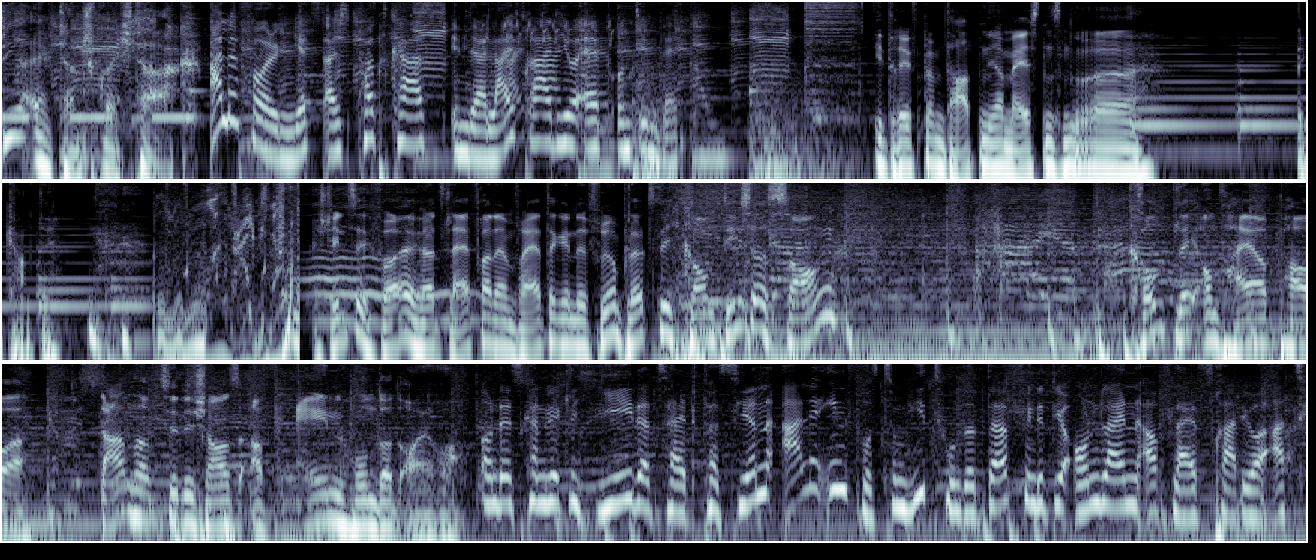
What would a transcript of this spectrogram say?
Der Elternsprechtag. Alle Folgen jetzt als Podcast in der Live-Radio-App und im Web. Ich treffe beim Daten ja meistens nur Bekannte. Stellt euch vor, ihr hört live gerade am Freitag in der Früh und plötzlich kommt dieser Song Coldplay und Higher Power. Dann habt ihr die Chance auf 100 Euro. Und es kann wirklich jederzeit passieren. Alle Infos zum Hit 100er findet ihr online auf liveradio.at.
